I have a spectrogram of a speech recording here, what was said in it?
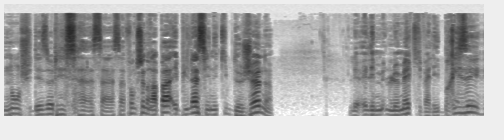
non je suis désolé ça ça ça fonctionnera pas. Et puis là c'est une équipe de jeunes. Le, mec il va les briser.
